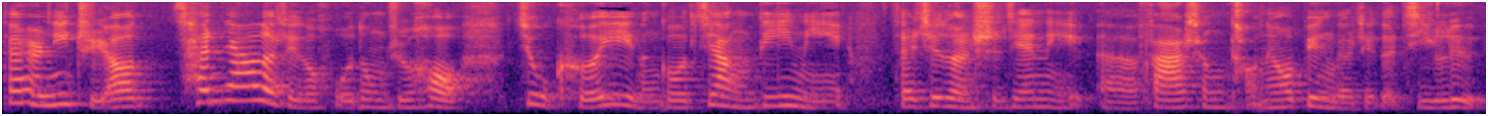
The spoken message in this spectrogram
但是你只要参加了这个活动之后，就可以能够降低你在这段时间里呃发生糖尿病的这个几率，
